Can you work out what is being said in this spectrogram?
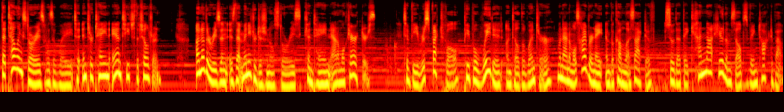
that telling stories was a way to entertain and teach the children. Another reason is that many traditional stories contain animal characters. To be respectful, people waited until the winter, when animals hibernate and become less active, so that they cannot hear themselves being talked about.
